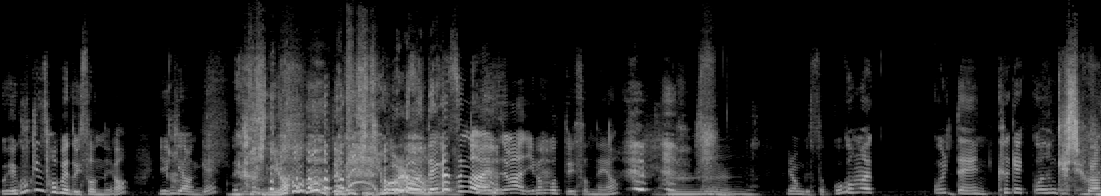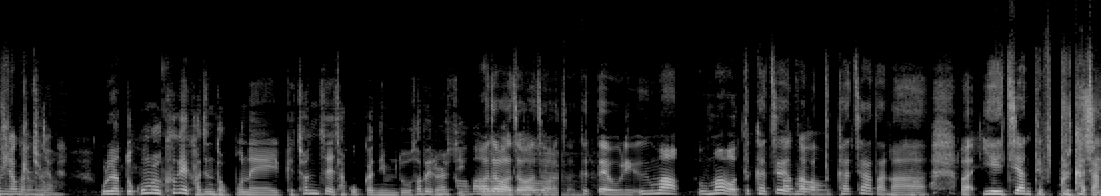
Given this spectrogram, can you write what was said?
외국인 섭외도 있었네요. 얘기한 게 외국인이요? 외국인이요? 물론 내가 쓴 건 아니지만 이런 것도 있었네요. 음. 음, 이런 게 있었고 꿈을 꿀 땐 크게 꾸는 게 좋아요. 그럼요. 그럼요. 우리가 또 꿈을 크게 가진 덕분에 이렇게 천재 작곡가님도 섭외를 할수 아, 있고 맞아 맞아 맞아. 맞아 맞아. 그때 우리 음악 음악 어떡하지 맞아. 음악 어떡하지 하다가 막 예지한테 부탁하자.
